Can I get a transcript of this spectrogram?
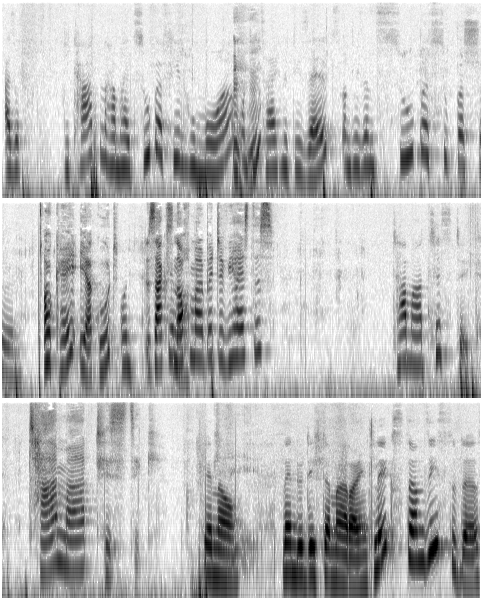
also die Karten haben halt super viel Humor mhm. und die zeichnet die selbst und die sind super, super schön. Okay, ja gut. Und sag's genau. nochmal bitte, wie heißt es? Tamatistik. Tamatistik. Genau. Okay. Wenn du dich da mal reinklickst, dann siehst du das.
